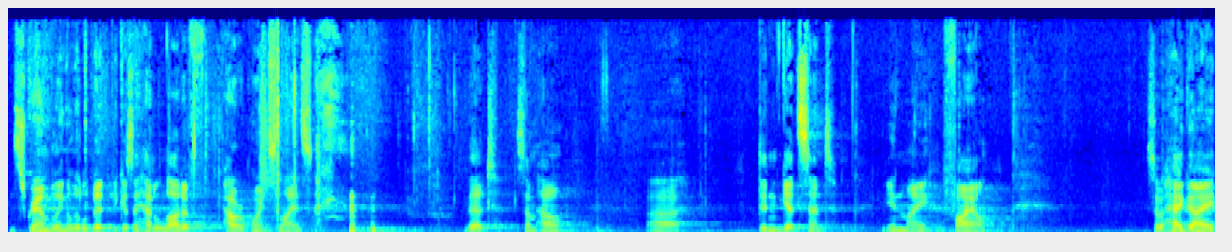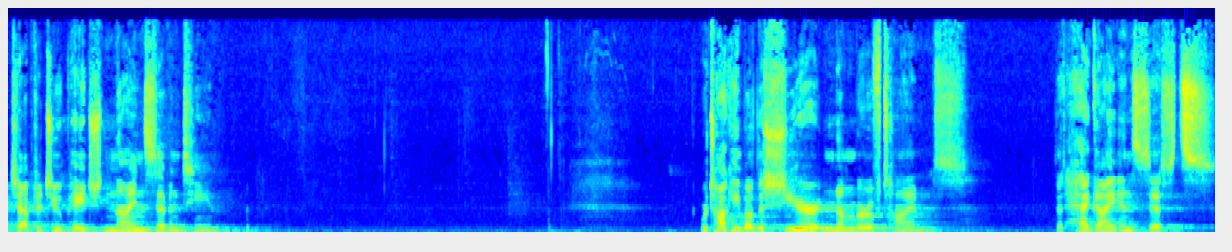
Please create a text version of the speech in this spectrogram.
I'm scrambling a little bit because I had a lot of PowerPoint slides that somehow uh, didn't get sent in my file. So, Haggai chapter 2, page 917. We're talking about the sheer number of times that Haggai insists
